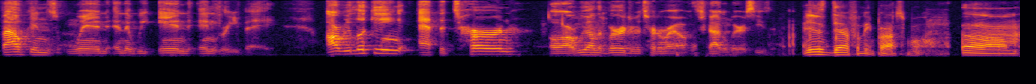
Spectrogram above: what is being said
Falcons win. And then we end in Green Bay. Are we looking at the turn or are we on the verge of a turnaround for the Chicago Bears season? It's definitely possible. Um,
